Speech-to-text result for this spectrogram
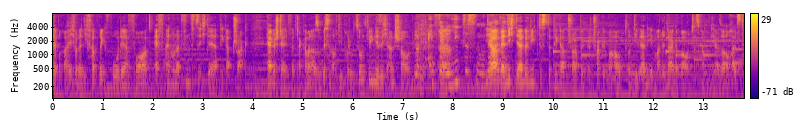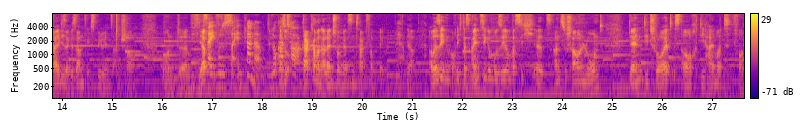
der Bereich oder die Fabrik, wo der Ford F150, der Pickup Truck, hergestellt wird. Da kann man also ein bisschen auch die Produktionslinie sich anschauen. Glaube ich, eins der äh, beliebtesten Modelle. Ja, wenn nicht der beliebteste Pickup-Truck äh, Truck überhaupt. Und die werden eben alle da gebaut. Das kann man sich also auch als Teil dieser Gesamtexperience anschauen. Und, ähm, Wie viel ja, Zeit würdest du einplanen? Locker also, Tag. Da kann man allein schon den ganzen Tag verbringen. Ja. ja. Aber es ist eben auch nicht das einzige Museum, was sich äh, anzuschauen lohnt. Denn Detroit ist auch die Heimat von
